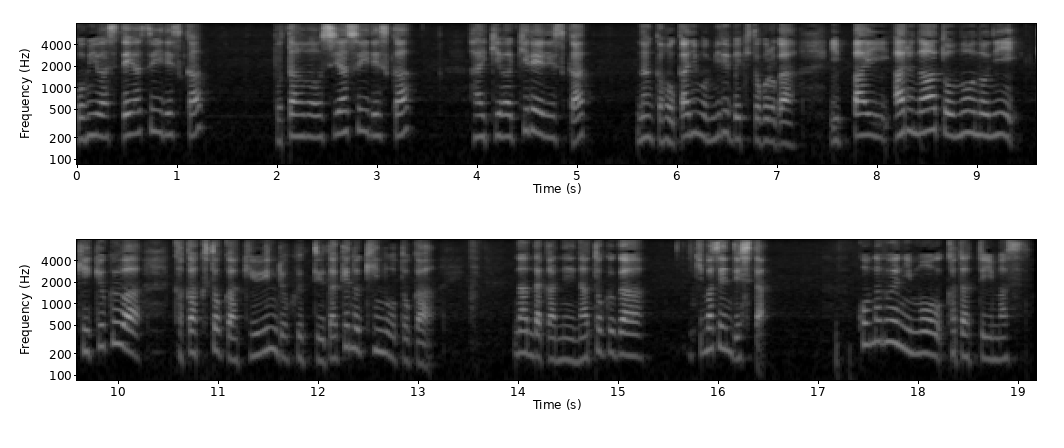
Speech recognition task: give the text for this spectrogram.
ゴミは捨てやすいですか？ボタンは押しやすいですか？廃棄は綺麗ですかなんか他にも見るべきところがいっぱいあるなと思うのに結局は価格とか吸引力っていうだけの機能とかなんだかね納得がいきませんでした。こんな風にも語っています。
